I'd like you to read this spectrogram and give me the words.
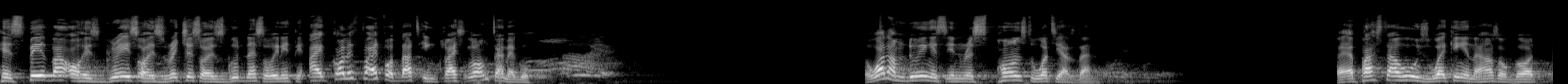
his favor or his grace or his riches or his goodness or anything. I qualified for that in Christ a long time ago. But what I'm doing is in response to what he has done. A pastor who is working in the house of God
